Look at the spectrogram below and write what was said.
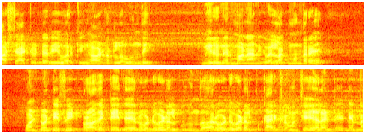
ఆ స్టాట్యూటరీ వర్కింగ్ ఆర్డర్లో ఉంది. మీరు నిర్మాణానికి వెళ్ళక ముందరే one twenty feet project road రోడ్డు వెడల్పు ఉందో ఆ రోడ్డు వెడల్పు కార్యక్రమం చేయాలంటే నిన్న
